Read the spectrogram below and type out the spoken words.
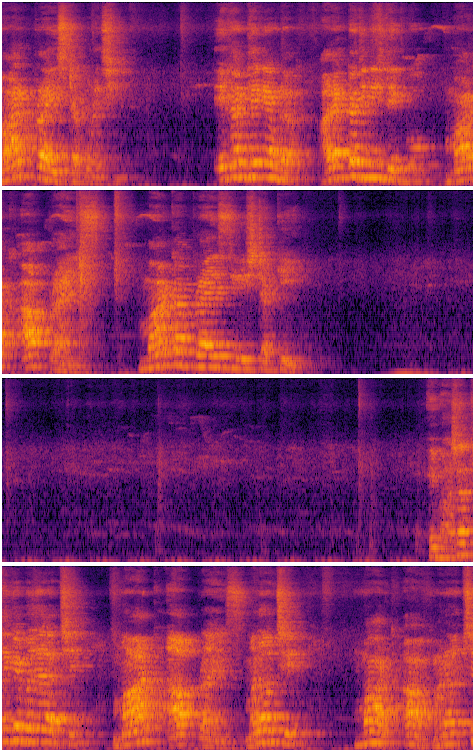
মার্ক প্রাইসটা করেছি। এখান থেকে আমরা আরেকটা জিনিস দেখব mark up price mark up price জিনিসটা কি? এই ভাষা থেকে বোঝা যাচ্ছে মার্ক আপ প্রাইস মানে হচ্ছে মার্ক আপ মানে হচ্ছে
